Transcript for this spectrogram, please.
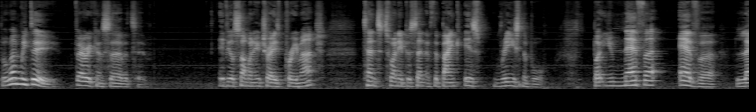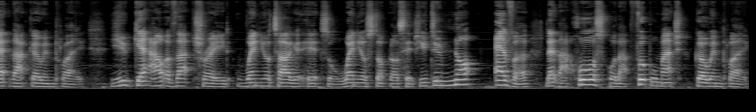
But when we do, very conservative. If you're someone who trades pre match, 10 to 20% of the bank is reasonable. But you never, ever let that go in play. You get out of that trade when your target hits or when your stop loss hits. You do not ever let that horse or that football match go in play.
